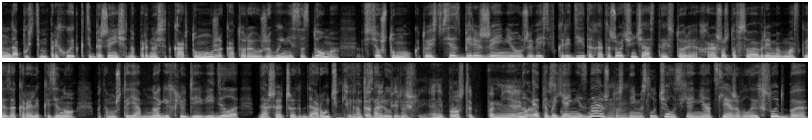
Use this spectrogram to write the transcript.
Ну, допустим, приходит к тебе женщина, приносит карту мужа, который уже вынес из дома все, что мог. То есть все сбережения уже весь в кредитах. Это же очень частая история. Хорошо, что в свое время в Москве закрыли казино, потому что я многих людей видела, дошедших до ручки Интернет абсолютно. перешли. Они просто поменяли Ну, прописку. этого я не знаю, что Мгм. с ними случилось, я не отслеживала их судьбы.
